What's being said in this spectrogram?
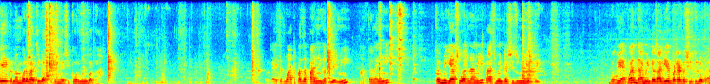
एक नंबर भाजी लागते तुम्ही अशी करून बघा. बघा याच्यात वाटपाचं पाणी घातलंय मी. आता नाही कमी गॅसवर ना मी पाच मिनटं शिजवून घेते. बघूया आपण दहा मिनटं झाली आहे बटाटा शिजलो का?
